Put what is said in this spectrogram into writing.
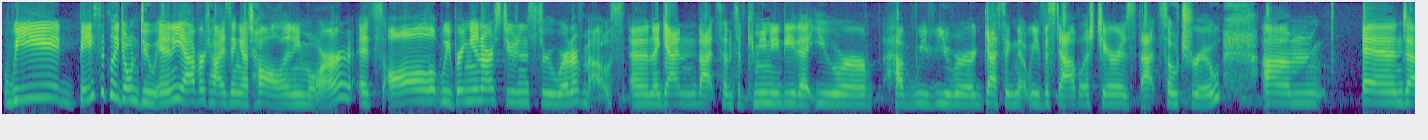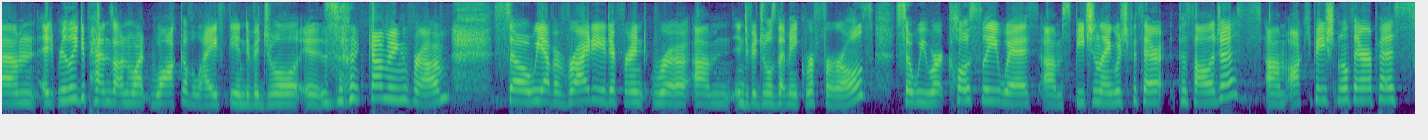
we basically don't do any advertising at all anymore. It's all, we bring in our students through word of mouth. And again, that sense of community that you were, have, we you were guessing that we've established here is that so true. Um, and um, it really depends on what walk of life the individual is coming from. So we have a variety of different re- um, individuals that make referrals. So we work closely with um, speech and language pathologists, um, occupational therapists,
